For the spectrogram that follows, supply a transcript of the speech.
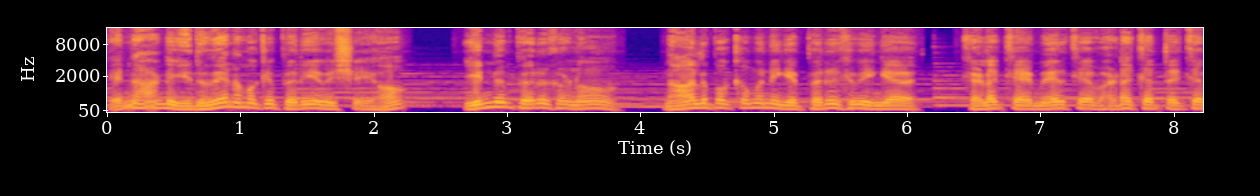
என்ன ஆண்டு இதுவே நமக்கு பெரிய விஷயம். இன்னும் பெருகணும். நாலு பக்கமும் நீங்கள் பெருகுவீங்க. கிழக்கே மேற்கே வடக்க தெற்க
